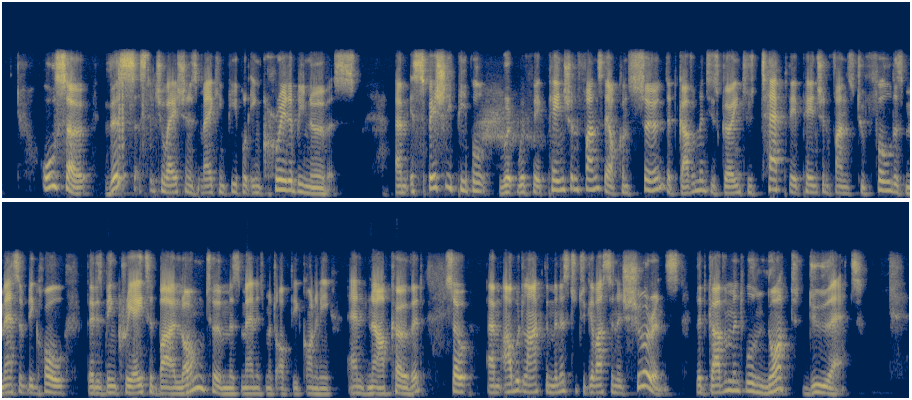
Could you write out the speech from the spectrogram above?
Also, this situation is making people incredibly nervous um, especially people with, with, their pension funds. They are concerned that government is going to tap their pension funds to fill this massive big hole that has been created by long term mismanagement of the economy and now COVID. So um, I would like the minister to give us an assurance that government will not do that.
